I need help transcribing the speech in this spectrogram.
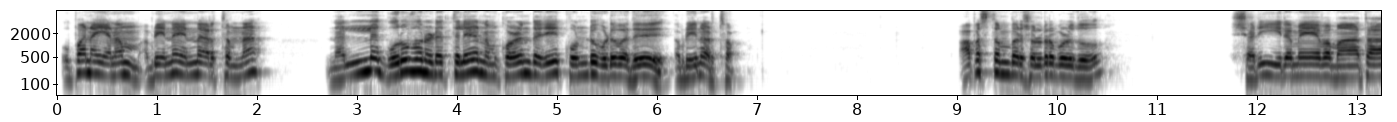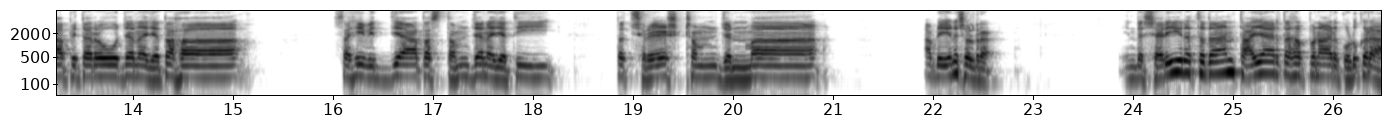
உபநயனம் அப்படின்னா என்ன அர்த்தம்னா நல்ல குருவனிடத்தில் நம் குழந்தையை கொண்டு விடுவது அப்படின்னு அர்த்தம். ஆபஸ்தம்பர் சொல்கிற பொழுது ஷரீரமேவ மாதா பிதரோ ஜனயதா சஹி வித்யாதஸ்தம் ஜனயதி தச்ரேஷ்டம் ஜன்மா அப்படின்னு சொல்கிறார் இந்த சரீரத்தை தான் தாயார் தகப்பனார் கொடுக்குறா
